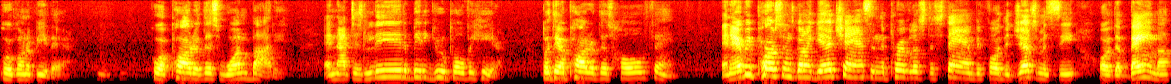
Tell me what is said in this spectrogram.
who are going to be there, who are part of this one body, and not this little bitty group over here, but they're part of this whole thing. And every person's going to get a chance and the privilege to stand before the judgment seat or the Bema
